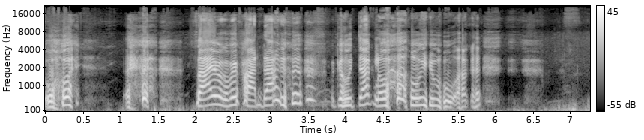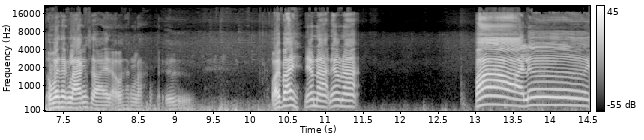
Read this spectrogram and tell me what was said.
โอ้ยซ้ายมันก็ไม่ผ่านดังมันก็หูจักแล้วว่ามีบวก เอาไว้ทางล้างซ้ายนะเอาไว้ทางล้างเออไปไปแนวหน้าแนวหน้าไป้ายเลย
